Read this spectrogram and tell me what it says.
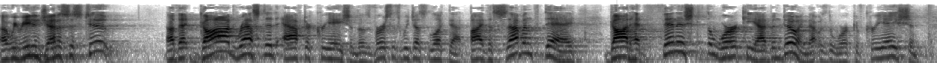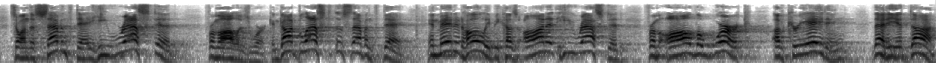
Uh, we read in Genesis 2 uh, that God rested after creation, those verses we just looked at. By the seventh day, God had finished the work he had been doing. That was the work of creation. So on the seventh day, he rested from all his work. And God blessed the seventh day and made it holy because on it he rested from all the work of creating that he had done.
